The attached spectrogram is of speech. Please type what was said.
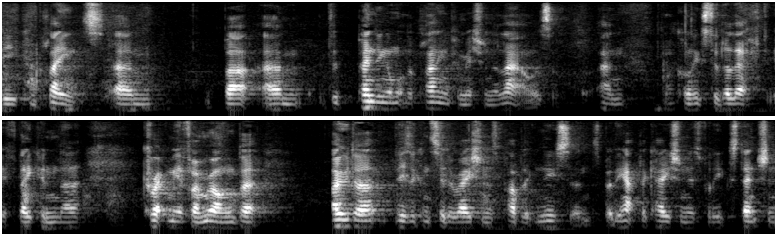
the complaints, um, but um, depending on what the planning permission allows, and my colleagues to the left, if they can uh, correct me if I'm wrong, but Odour is a consideration as public nuisance, but the application is for the extension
